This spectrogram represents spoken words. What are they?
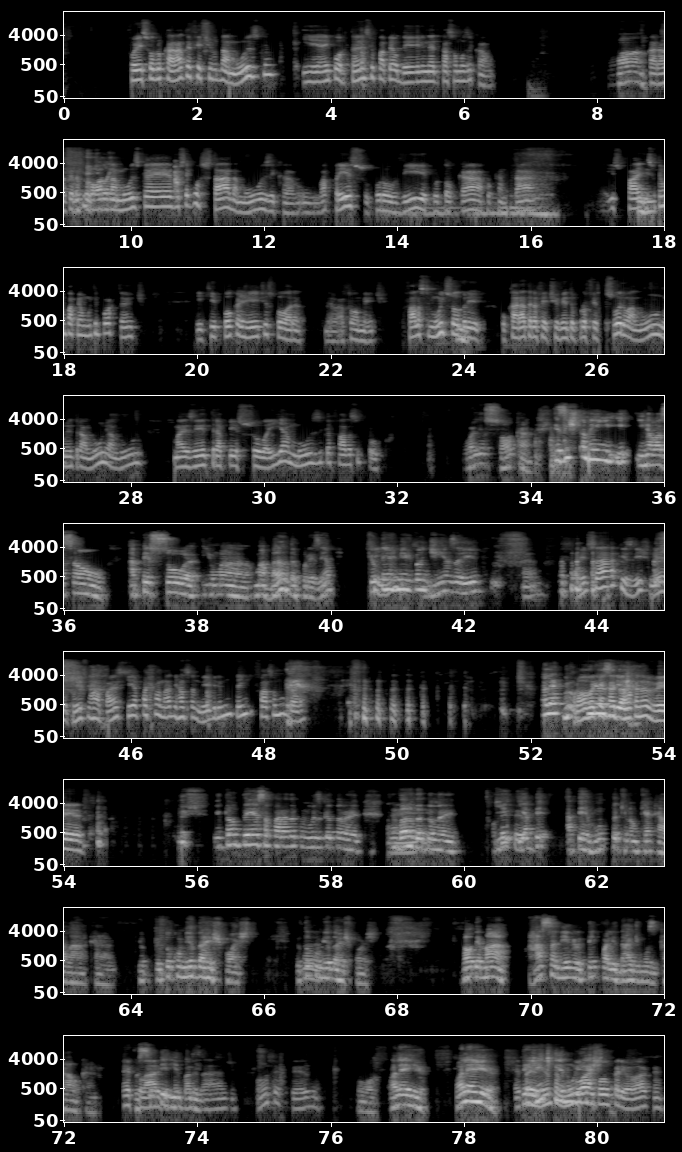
Foi sobre o caráter efetivo da música e a importância e o papel dele na educação musical. Oh, o caráter efetivo bola, da música é você gostar da música, o apreço por ouvir, por tocar, por cantar. Isso faz, uhum. isso tem um papel muito importante e que pouca gente explora né, atualmente. Fala-se muito sobre o caráter afetivo entre o professor e o aluno, entre aluno e aluno, mas entre a pessoa e a música fala-se pouco. Olha só, cara. Existe também em relação à pessoa e uma, uma banda, por exemplo, que Sim. eu tenho as minhas bandinhas aí. É. A gente sabe que existe, né? Eu conheço um rapaz que é apaixonado em raça negra e não tem que faça mudar. Prova que é carioca na veia. Então tem essa parada com música também, com é. banda também. Com e, e a, a, pergunta que não quer calar, cara. Eu, eu tô com medo da resposta. Eu tô é. com medo da resposta. Valdemar, raça negra tem qualidade musical, cara? É Você claro que tem qualidade. Com certeza. Pô, olha aí. Olha aí. Tem gente que não gosta. O povo carioca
